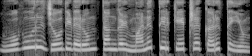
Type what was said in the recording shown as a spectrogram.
ஒவ்வொரு ஜோதிடரும் தங்கள் மனத்திற்கேற்ற கருத்தையும்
